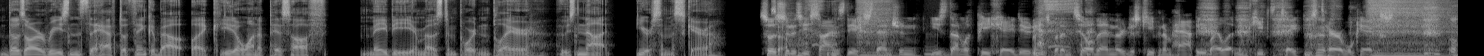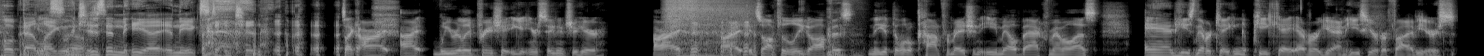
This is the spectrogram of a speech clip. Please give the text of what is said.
those are reasons they have to think about. Like, you don't want to piss off maybe your most important player who's not Yerson Mosquera. So as soon as he signs the extension, he's done with PK duties. But until then, they're just keeping him happy by letting him keep to take these terrible kicks. I hope that guess language so. is in the uh, in the extension. It's like, all right, all right, we really appreciate you getting your signature here. All right, all right, it's off to the league office, and they get the little confirmation email back from MLS. And he's never taking a PK ever again. He's here for five years.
